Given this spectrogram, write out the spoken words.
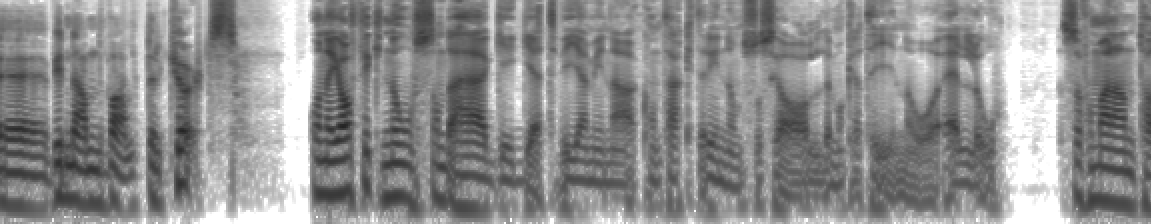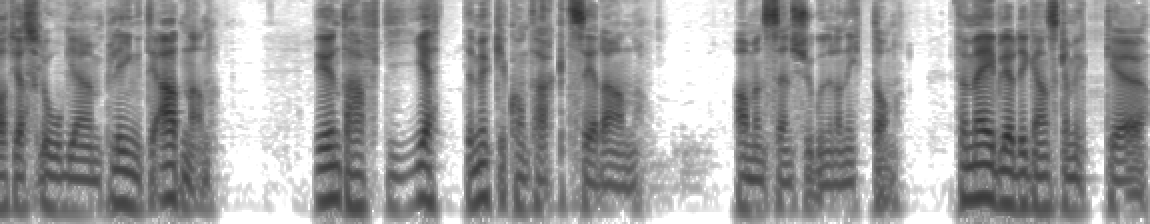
eh, vid namn Walter Kurtz. Och när jag fick nos om det här gigget via mina kontakter inom socialdemokratin och LO så får man anta att jag slog en pling till Adnan. Vi har inte haft jättemycket kontakt sedan, ja men sedan 2019. För mig blev det ganska mycket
